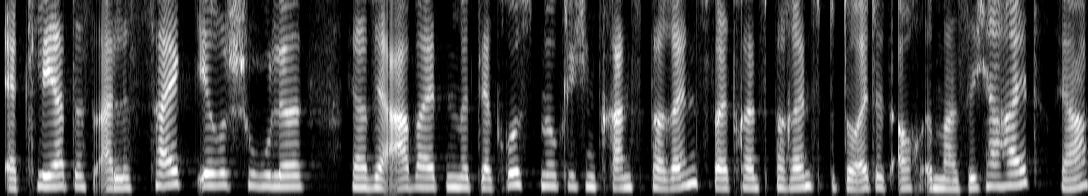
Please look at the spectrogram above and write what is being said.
erklärt das alles, zeigt ihre Schule. Ja, wir arbeiten mit der größtmöglichen Transparenz, weil Transparenz bedeutet auch immer Sicherheit. Ja,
